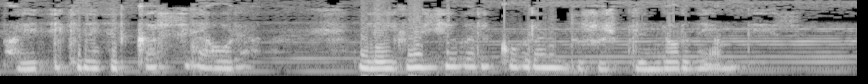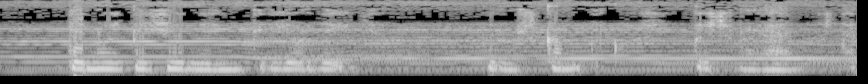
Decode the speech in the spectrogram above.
parece que al acercarse la hora, la iglesia va recobrando su esplendor de antes. Ya no es visible el interior de ella, pero los cánticos resonarán hasta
